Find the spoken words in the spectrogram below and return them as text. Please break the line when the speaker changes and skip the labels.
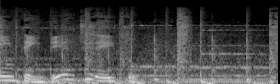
Entender Direito.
